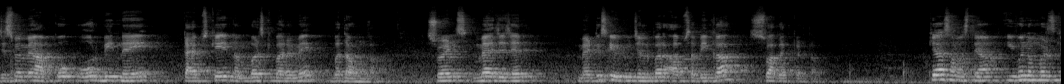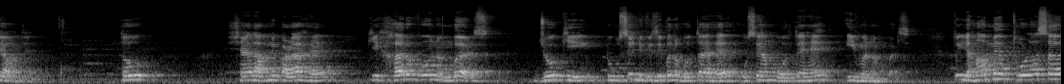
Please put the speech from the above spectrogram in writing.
जिसमें मैं आपको और भी नए टाइप्स के नंबर्स के बारे में बताऊँगा। स्टूडेंट्स मैं अजय जैन, मैट्रिक्स के यूट्यूब चैनल पर आप सभी का स्वागत करता हूँ। क्या समझते हैं आप? इवन नंबर्स क्या होते हैं? तो शायद आपने पढ़ा है कि हर वो नंबर्स जो कि टू से डिविजिबल होता है, उसे हम बोलते हैं इवन नंबर्स तो यहाँ में अब थोड़ा सा,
